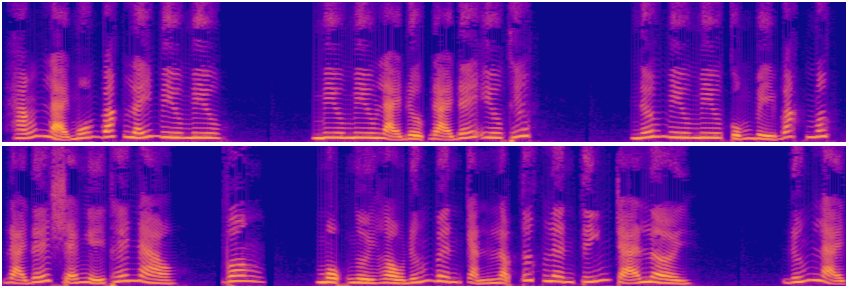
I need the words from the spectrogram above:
Hắn lại muốn bắt lấy Miêu Miêu. Miêu Miêu lại được Đại Đế yêu thích. Nếu Miu Miu cũng bị bắt mất, Đại Đế sẽ nghĩ thế nào? Vâng. Một người hầu đứng bên cạnh lập tức lên tiếng trả lời. Đứng lại,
